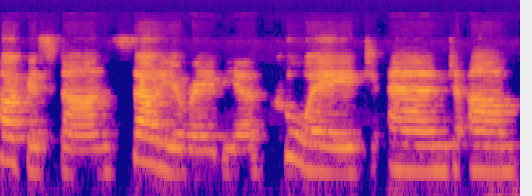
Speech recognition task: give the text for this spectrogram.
Pakistan, Saudi Arabia, Kuwait, and um,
